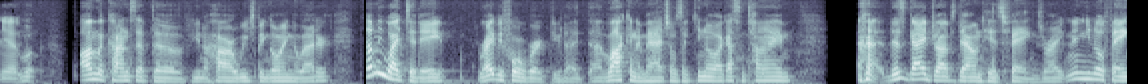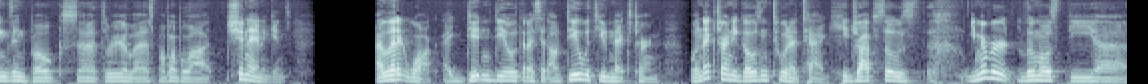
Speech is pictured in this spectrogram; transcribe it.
Yeah. Well, on the concept of you know how our week's been going a ladder tell me why today right before work dude i, I lock in a match i was like you know i got some time. This guy drops down his fangs right? And then you know fangs invokes uh, three or less blah blah blah shenanigans. I let it walk. I didn't deal with it. I said i'll deal with you next turn. Well next turn he goes into an attack. He drops those you remember lumos the uh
